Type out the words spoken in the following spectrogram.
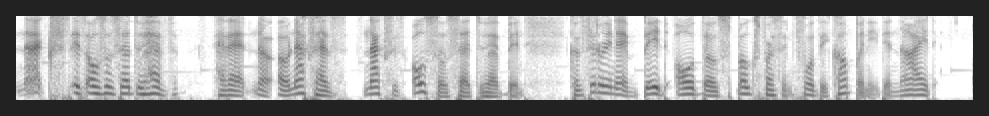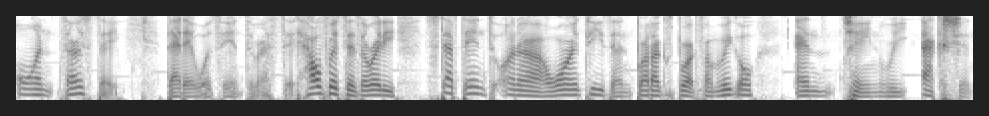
Nax is also said to have have had no. Oh, Nax has Nax is also said to have been considering a bid, although spokesperson for the company denied on Thursday that it was interested. Halfords has already stepped in to honor our warranties and products brought from Wiggle and Chain Reaction.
